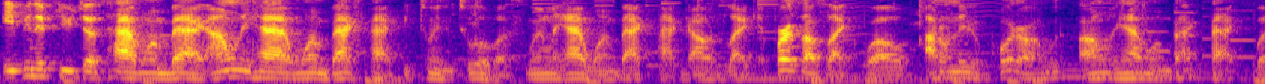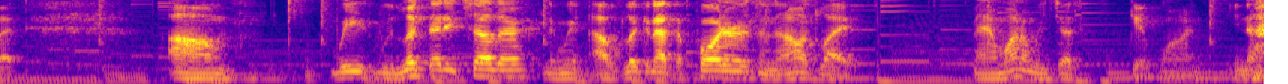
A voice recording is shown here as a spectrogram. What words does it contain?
Even if you just have one bag, I only had one backpack between the two of us. We only had one backpack. I was like, at first I was like, well, I don't need a porter. I I only have one backpack, but um, we we looked at each other and we, I was looking at the porters and I was like, man, why don't we just get one? You know,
